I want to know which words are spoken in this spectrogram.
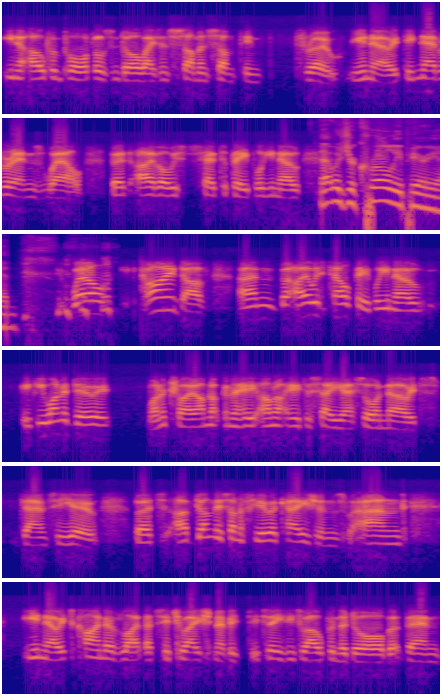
you know, open portals and doorways and summon something through. You know, it, it never ends well. But I've always said to people, you know, that was your Crowley period. well, kind of. And but I always tell people, you know, if you want to do it, want to try it. I'm not going to. I'm not here to say yes or no. It's down to you. But I've done this on a few occasions, and you know, it's kind of like that situation of it. It's easy to open the door, but then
